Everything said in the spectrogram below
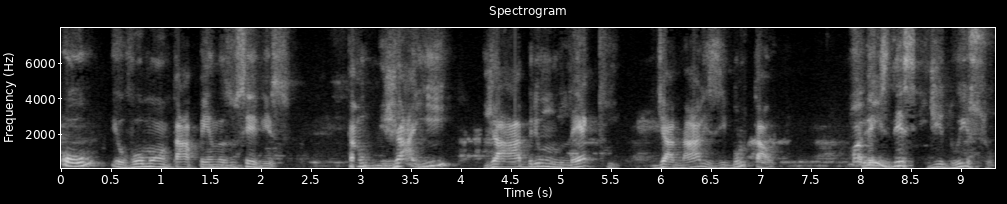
ou eu vou montar apenas o serviço. Então, já aí já abre um leque de análise brutal. Uma Sim. vez decidido isso,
